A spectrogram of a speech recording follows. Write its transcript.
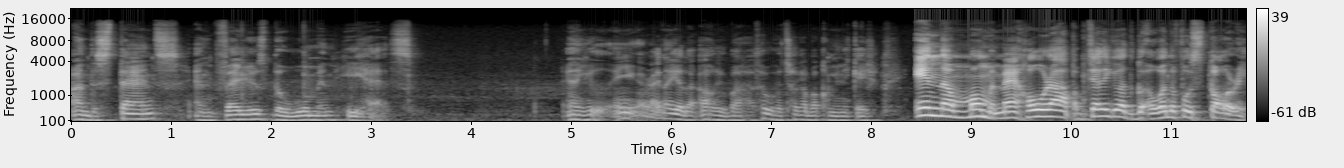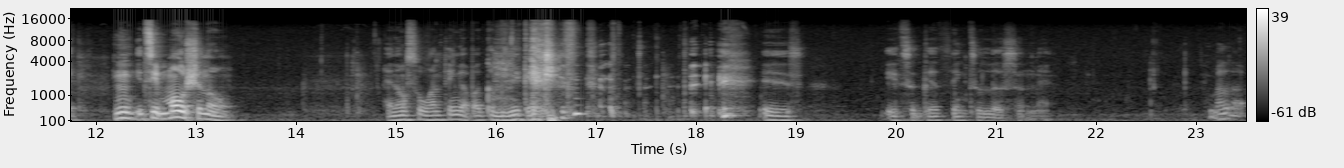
understands and values the woman he has. And you, and you right now you're like oh but i thought we were talking about communication. In the moment man hold up. I'm telling you a, a wonderful story. Hmm? it's emotional and also one thing about communication is it's a good thing to listen, man. But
